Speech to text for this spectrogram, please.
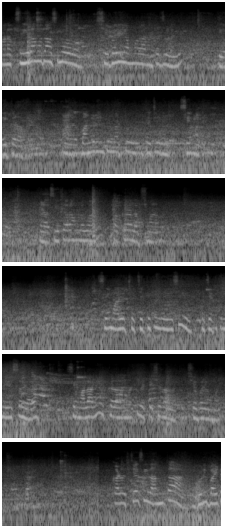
మనకు శ్రీరామదాసులో శబరి అమ్మగారు అంటారు చూడండి. ఇక్కడ పండు తింటున్నట్టు ఉంటుంది చూడండి సేమ్ అదే. ఇక్కడ సీతారాముల వారు పక్కన లక్ష్మణ. సేమ్ అదే చెట్టు కింద వేసి ఒక చెట్టు కింద వేస్తారు కదా. సేమ్ అలానే ఇక్కడ అన్నట్టు పెట్టేసేది అన్నట్టు శబరి అమ్మాయి ఇక్కడ వచ్చేసి ఇదంతా గుడి బయట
